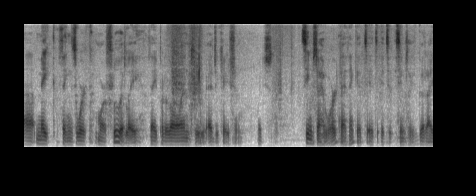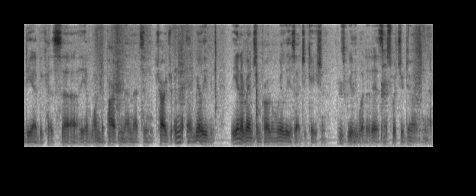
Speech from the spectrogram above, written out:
uh, make things work more fluidly, they put it all into education, which seems to have worked. I think it's, it's it seems like a good idea because uh, you have one department then that's in charge. And really, the intervention program really is education. It's really what it is. That's what you're doing, you know.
